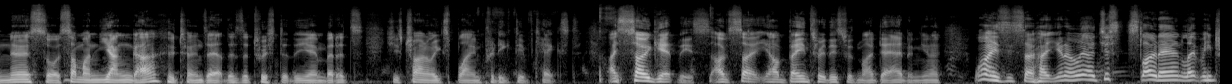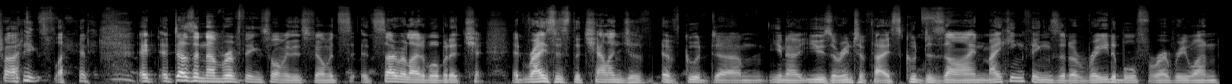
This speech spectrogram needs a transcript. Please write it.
nurse or someone younger who turns out there's a twist at the end, but it's she's trying to explain predictive text. I so get this. I've so you know, I've been through this with my dad, and you know why is this so hard? You know, just slow down. Let me try to explain. It, it does a number of things for me. This film, it's it's so relatable, but it ch- it raises the challenge of of good um, you know user interface, good design, making things that are readable for everyone.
